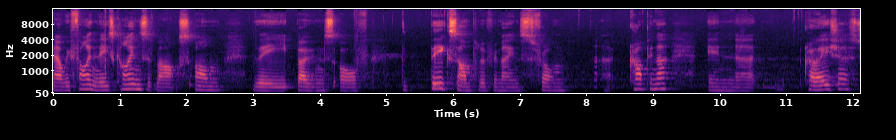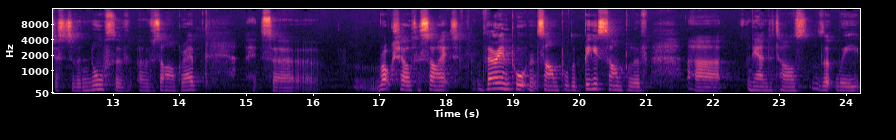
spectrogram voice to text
Now we find these kinds of marks on the bones of the big sample of remains from uh, Krapina in uh, Croatia, just to the north of, of Zagreb. It's a rock shelter site, very important sample, the biggest sample of uh, Neanderthals that we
